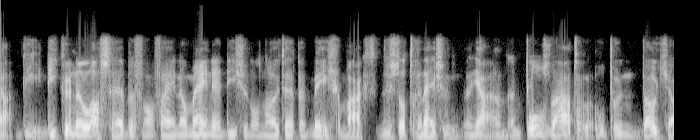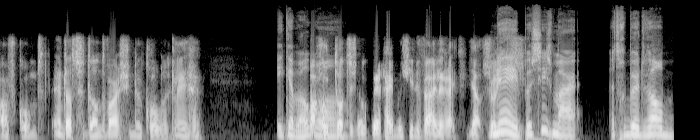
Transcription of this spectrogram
ja, die, die kunnen last hebben van fenomenen die ze nog nooit hebben meegemaakt. Dus dat er ineens een, ja, een plons water op hun bootje afkomt en dat ze dan dwars in de kolk liggen. Ik heb ook maar goed, wel... dat is ook weer geen machineveiligheid. Ja, sorry. Nee, precies. Maar het gebeurt wel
